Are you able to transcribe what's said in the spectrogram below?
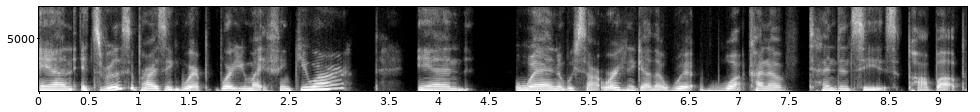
And it's really surprising where where you might think you are and when we start working together, what kind of tendencies pop up.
